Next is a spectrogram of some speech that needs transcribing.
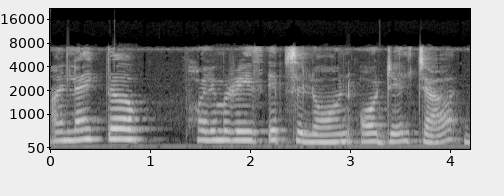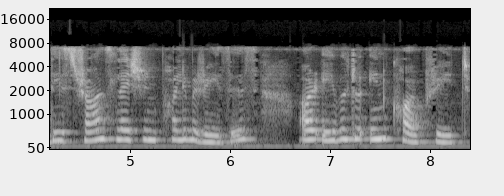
unlike the polymerase epsilon or delta, these translesion polymerases are able to incorporate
